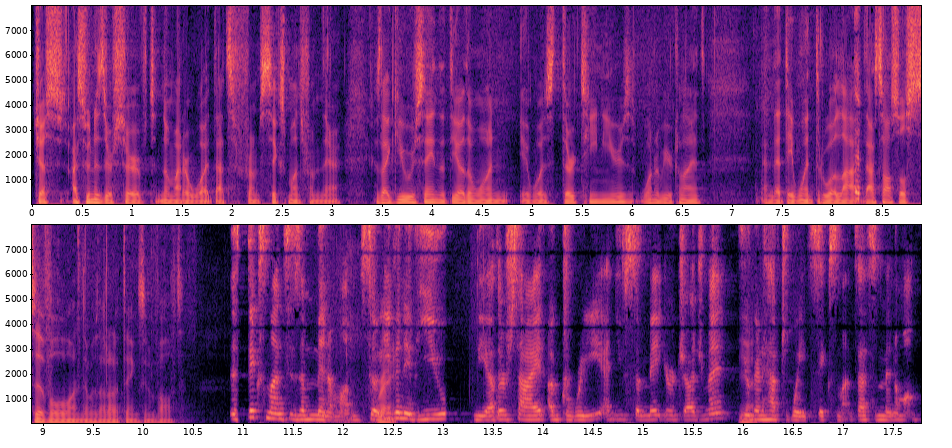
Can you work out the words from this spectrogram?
just as soon as they're served, no matter what? That's from six months from there. Because like you were saying that the other one, it was 13 years. One of your clients, and that they went through a lot. That's also civil, and there was a lot of things involved. The six months is a minimum. So right. even if you the other side agree and you submit your judgment, yeah. you're going to have to wait six months. That's a minimum.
